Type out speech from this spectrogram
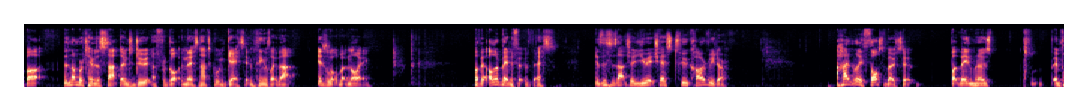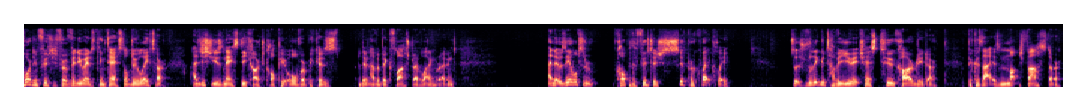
But the number of times I sat down to do it and I've forgotten this and had to go and get it and things like that is a little bit annoying. But the other benefit of this is this is actually a UHS 2 card reader. I hadn't really thought about it, but then when I was importing footage for a video editing test I'll do later, I just used an SD card to copy it over because I didn't have a big flash drive lying around. And it was able to copy the footage super quickly. So it's really good to have a UHS 2 card reader because that is much faster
